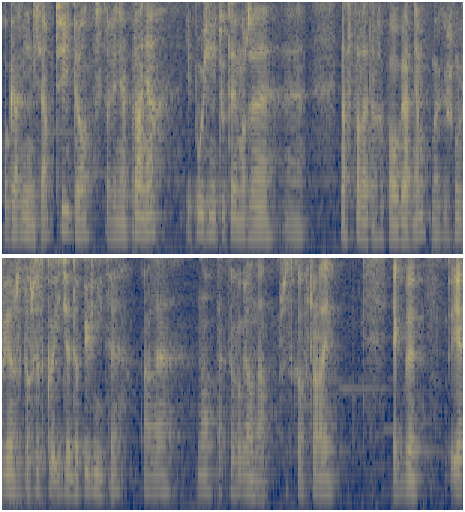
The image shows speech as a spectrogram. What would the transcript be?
ogarnięcia, czyli do wstawienia prania i później tutaj może na stole trochę poogarniam, bo jak już mówiłem, że to wszystko idzie do piwnicy, ale no tak to wygląda. Wszystko wczoraj jakby, jak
